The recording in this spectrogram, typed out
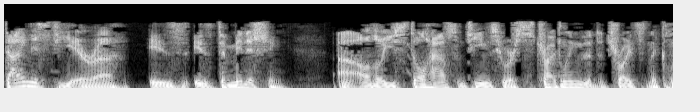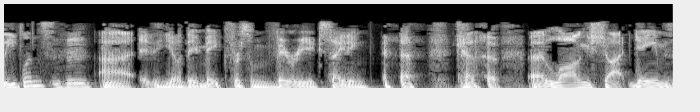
dynasty era is is diminishing. Uh, although you still have some teams who are struggling, the Detroits and the Clevelands, Mm-hmm. uh, you know they make for some very exciting kind of uh, long shot games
